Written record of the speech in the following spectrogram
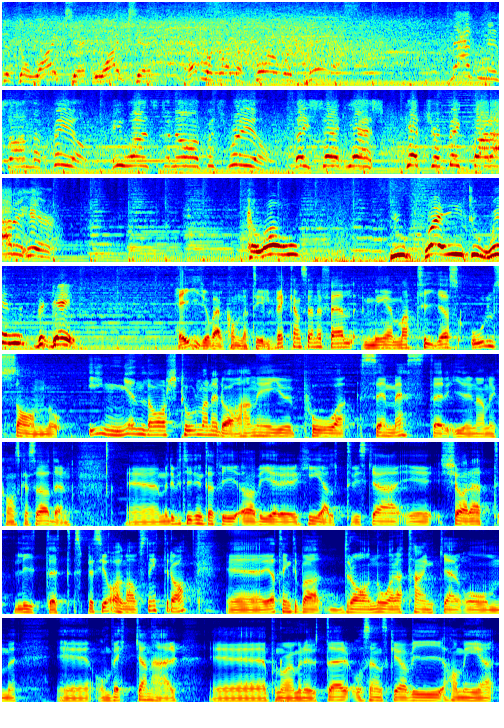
Gives it to Wycheck. Wycheck. That looked like a forward pass. Madden is on the field. He wants to know if it's real. They said yes. Get your big butt out of here. Hello? You play to win the game. Hej och välkomna till veckans NFL med Mattias Olsson och ingen Lars Thorman idag. Han är ju på semester i den amerikanska södern. Eh, men det betyder inte att vi överger er helt. Vi ska eh, köra ett litet specialavsnitt idag. Eh, jag tänkte bara dra några tankar om, om veckan här på några minuter och sen ska vi ha med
